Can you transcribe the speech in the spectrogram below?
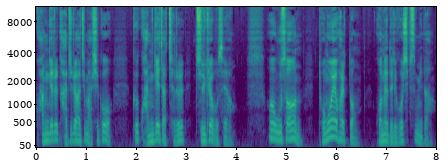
관계를 가지려 하지 마시고 그 관계 자체를 즐겨보세요. 어, 우선 동호회 활동 권해드리고 싶습니다.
